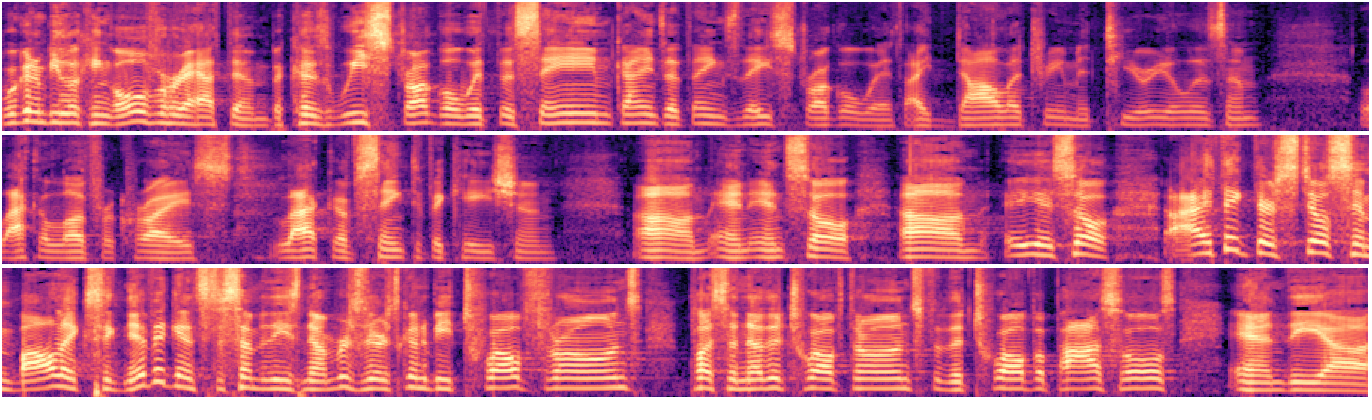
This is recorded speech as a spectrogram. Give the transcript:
we're going to be looking over at them because we struggle with the same kinds of things they struggle with idolatry, materialism, lack of love for Christ, lack of sanctification. Um, and, and so, um, so I think there's still symbolic significance to some of these numbers. There's going to be 12 thrones plus another 12 thrones for the 12 apostles and the, uh,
